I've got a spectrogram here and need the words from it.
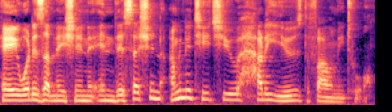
Hey, what is up nation? In this session, I'm going to teach you how to use the follow me tool.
